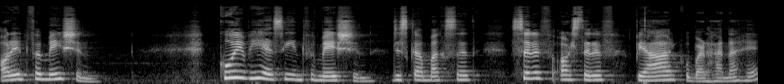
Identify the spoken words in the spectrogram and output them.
और इन्फॉर्मेशन कोई भी ऐसी इन्फॉर्मेशन जिसका मकसद सिर्फ़ और सिर्फ़ प्यार को बढ़ाना है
